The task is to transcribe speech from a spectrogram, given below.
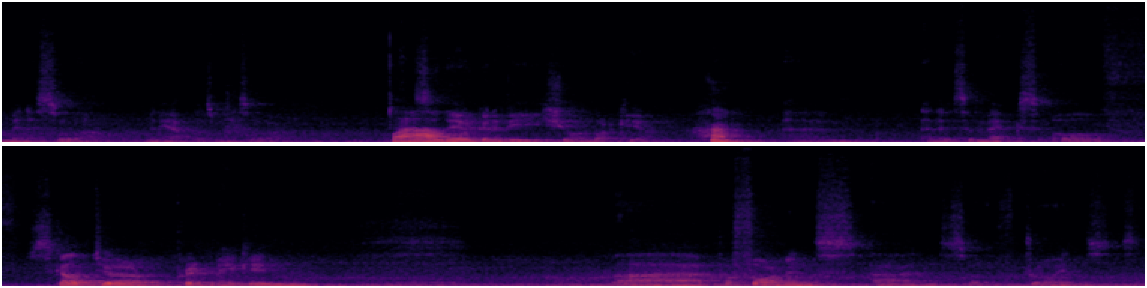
Minnesota, Minneapolis, Minnesota. Wow. So they're going to be showing work here. Huh. And it's a mix of sculpture, printmaking, uh, performance, and sort of drawings and stuff.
